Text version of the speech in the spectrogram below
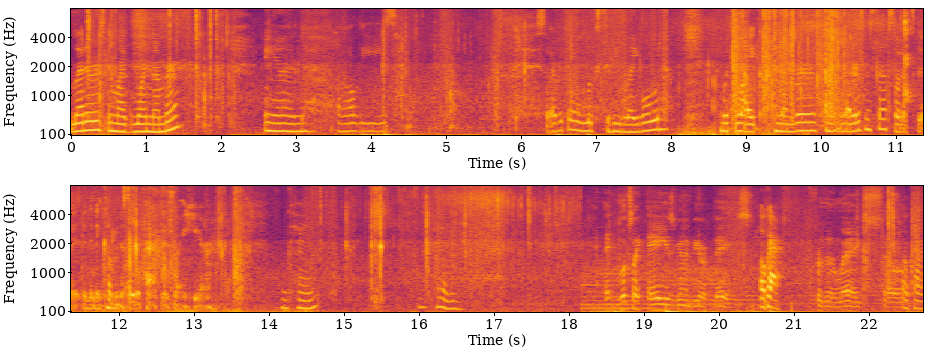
Letters in like one number. And all these so everything looks to be labeled with like numbers and letters and stuff so that's good. And then they come in this little package right here. Okay. Okay. It looks like a is going to be our base okay. for the legs so. Okay.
